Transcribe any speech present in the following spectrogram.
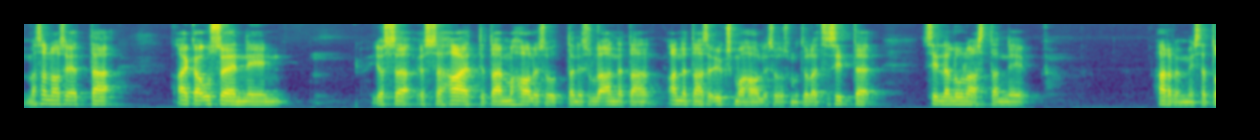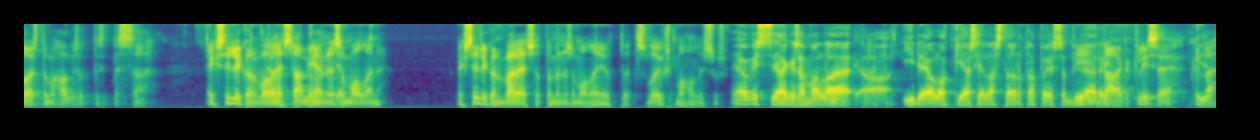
mä sanoisin, että aika usein niin jos sä, jos sä haet jotain mahdollisuutta, niin sulle annetaan, annetaan se yksi mahdollisuus, mutta jolet sä sitten sille lunasta, niin harvemmin sitä toista mahdollisuutta sitten saa. Eikö Silicon Valleyssa Kannattaa ole tämmöinen samanlainen? Eikö Silicon Valleyssa ole tämmöinen samanlainen juttu, että sulla on yksi mahdollisuus? Joo, vissiin aika samalla ideologia siellä startupeissa Niin, pyörii. tämä on aika klisee, kyllä.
